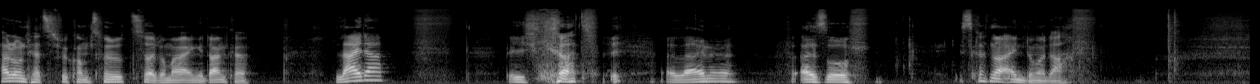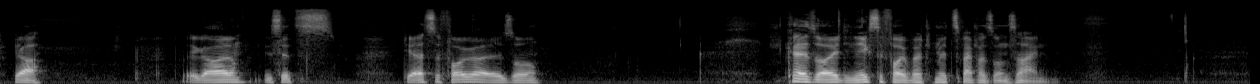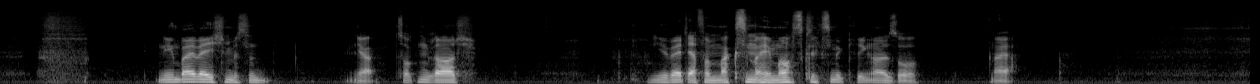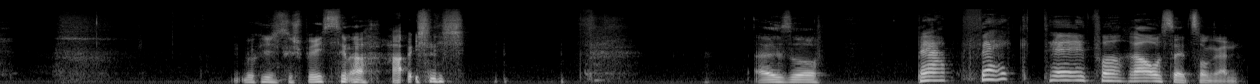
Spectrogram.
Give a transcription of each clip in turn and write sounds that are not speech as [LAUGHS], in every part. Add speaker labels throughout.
Speaker 1: Hallo und herzlich willkommen zu zwei Dummer ein Gedanke. Leider bin ich [LAUGHS] gerade alleine, also ist gerade nur ein Dummer da. Ja, egal, ist jetzt die erste Folge, also keine Sorge, die nächste Folge wird mit zwei Personen sein. Nebenbei welche müssen ja zocken gerade. Ihr werdet ja von maximal Mausklicks mitkriegen, also naja. Wirkliches Gesprächsthema [LAUGHS] habe ich nicht. Also perfekte Voraussetzungen.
